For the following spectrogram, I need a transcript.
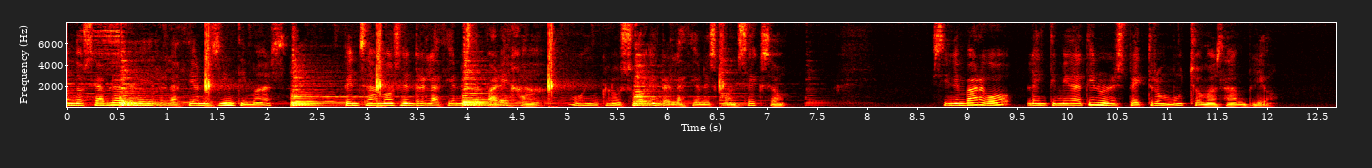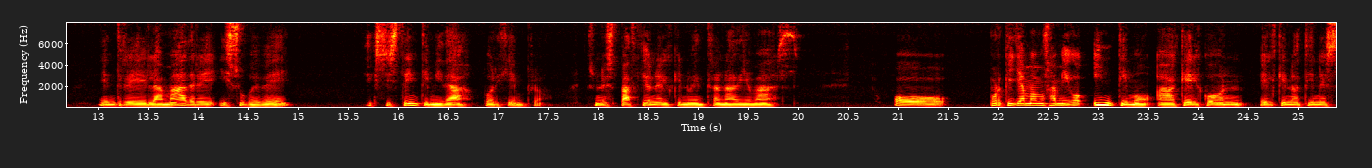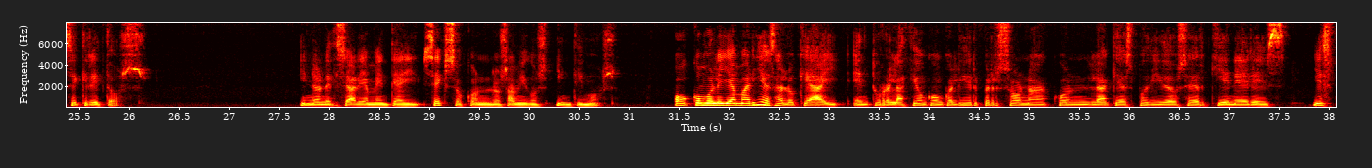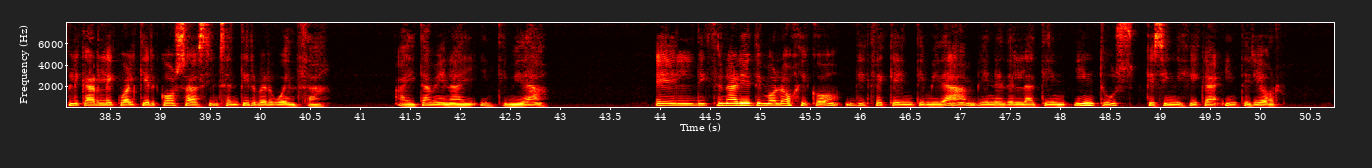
Cuando se habla de relaciones íntimas, pensamos en relaciones de pareja o incluso en relaciones con sexo. Sin embargo, la intimidad tiene un espectro mucho más amplio entre la madre y su bebé, existe intimidad, por ejemplo. Es un espacio en el que no entra nadie más. O porque llamamos amigo íntimo a aquel con el que no tienes secretos. Y no necesariamente hay sexo con los amigos íntimos. O cómo le llamarías a lo que hay en tu relación con cualquier persona con la que has podido ser quien eres y explicarle cualquier cosa sin sentir vergüenza ahí también hay intimidad. El diccionario etimológico dice que intimidad viene del latín intus, que significa interior,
